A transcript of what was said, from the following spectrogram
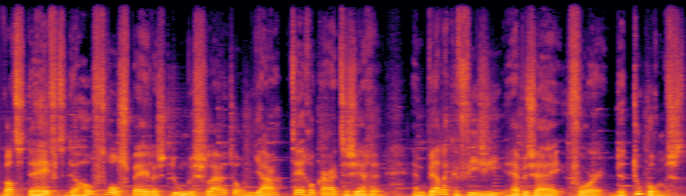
Wat heeft de hoofdrolspelers doen besluiten om ja tegen elkaar te zeggen? En welke visie hebben zij voor de toekomst?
